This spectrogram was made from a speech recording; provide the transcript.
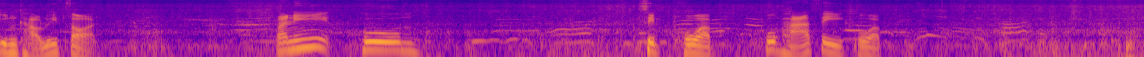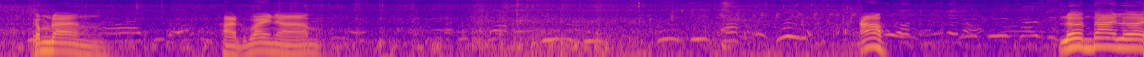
อิงเขารีสอร์ทตอนนี้ภูมิ 10 ขวบผู้ผา 4 ขวบกำลังหัดว่ายน้ำอ้าว เริ่มได้เลย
